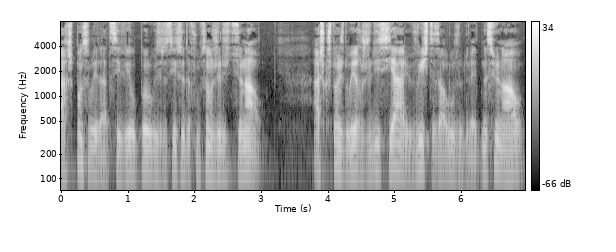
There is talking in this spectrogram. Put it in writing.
à responsabilidade civil pelo exercício da função jurisdicional, às questões do erro judiciário vistas à luz do direito nacional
